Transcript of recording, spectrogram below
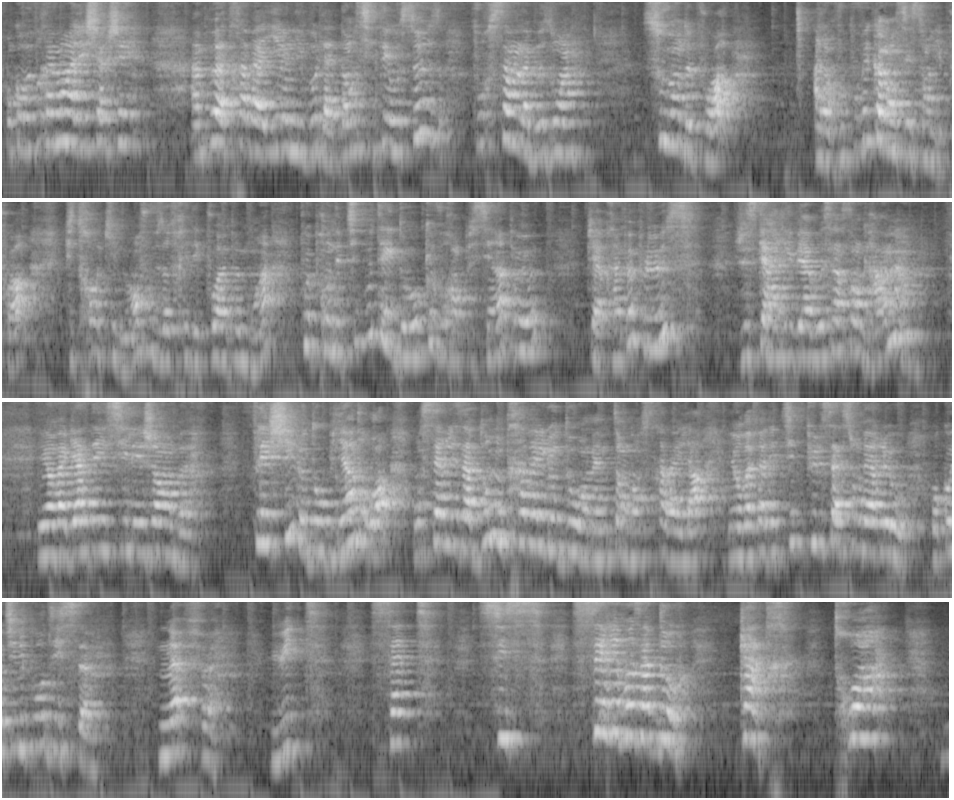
Donc on veut vraiment aller chercher un peu à travailler au niveau de la densité osseuse. Pour ça, on a besoin souvent de poids. Alors, vous pouvez commencer sans les poids, puis tranquillement, vous vous offrez des poids un peu moins. Vous pouvez prendre des petites bouteilles d'eau que vous remplissez un peu, puis après un peu plus, jusqu'à arriver à vos 500 grammes. Et on va garder ici les jambes fléchies, le dos bien droit. On serre les abdos, on travaille le dos en même temps dans ce travail-là. Et on va faire des petites pulsations vers le haut. On continue pour 10, 9, 8, 7, 6. Serrez vos abdos. 4, 3,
